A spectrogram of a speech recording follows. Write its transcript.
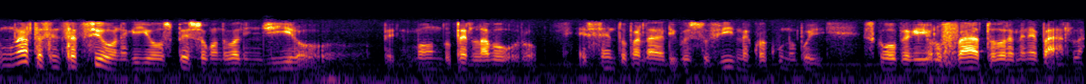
un'altra sensazione che io ho spesso quando vado in giro per il mondo per lavoro e sento parlare di questo film e qualcuno poi scopre che io l'ho fatto, allora me ne parla,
